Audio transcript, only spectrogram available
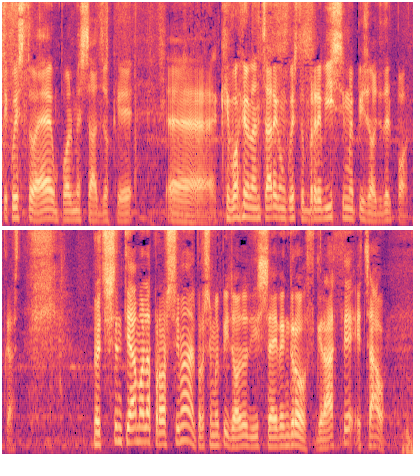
E questo è un po' il messaggio che, eh, che voglio lanciare con questo brevissimo episodio del podcast. Noi ci sentiamo alla prossima, al prossimo episodio di Save and Growth. Grazie e ciao!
